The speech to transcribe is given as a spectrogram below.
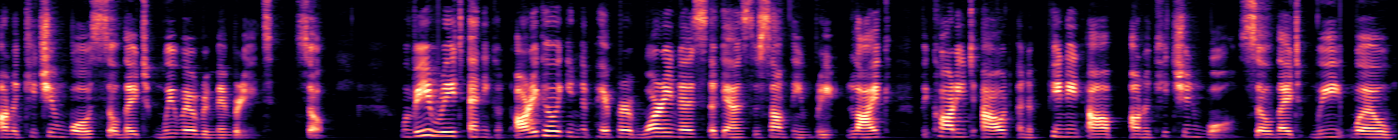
on the kitchen wall so that we will remember it. So, when we read any article in the paper warning us against something we like, we cut it out and pin it up on the kitchen wall so that we will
